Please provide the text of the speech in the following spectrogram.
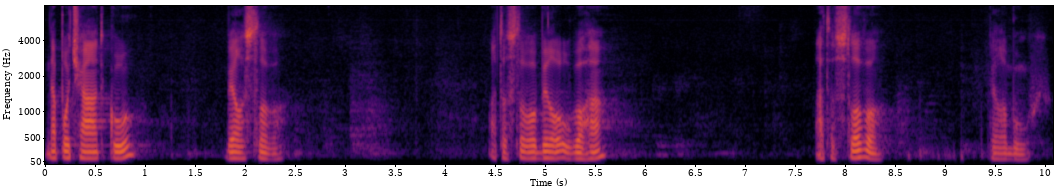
na počátku bylo slovo. A to slovo bylo u Boha. A to slovo bylo Bůh.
